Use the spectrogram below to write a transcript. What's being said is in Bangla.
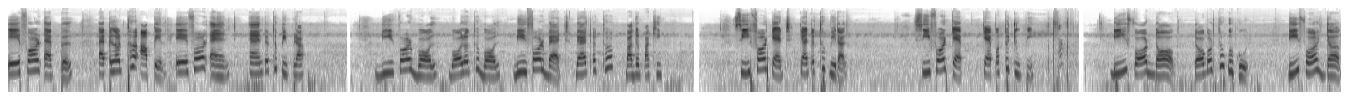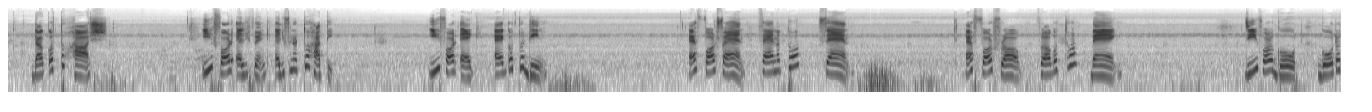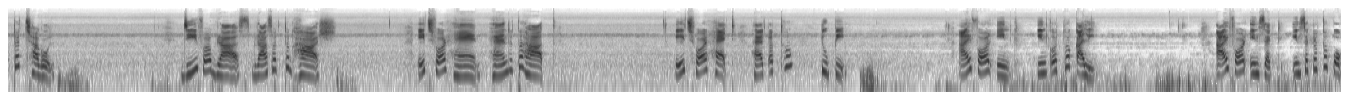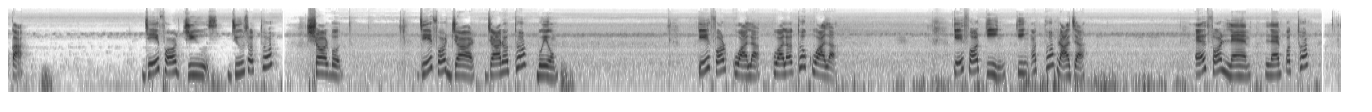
এ ফর অ্যাপেল অ্যাপেল অর্থ আপেল। এ ফর অ্যান্ট অ্যান্ট অর্থ পিঁপড়া। বি ফর বল বল অর্থ বল বি ফর ব্যাট ব্যাট অর্থ বাদর পাখি। সি ফর ক্যাট ক্যাট অর্থ বিড়াল। সি ফর ক্যাপ ক্যাপ অর্থ টুপি। ডি ফর ডগ ডগ অর্থ কুকুর। ডি ফর ডাক ডাক অর্থ হাঁস। ই ফর এলিফ্যান্ট এলিফ্যান্ট অর্থ হাতি। ই ফর এগ এগ অর্থ ডিম। এফ ফর ফ্যান ফ্যান অর্থ fan. F for frog frog অর্থ ব্যাং জি ফর গোট গোট অর্থ ছাগল। জি ফর গ্রাস গ্রাস অর্থ ঘাস। এইচ ফর হ্যান্ড হ্যান্ড অর্থ হাত এইচ ফর হ্যাট হ্যাট অর্থ টুপি. আই ফর ইঙ্ক ইঙ্ক অর্থ কালি. আই ফর ইনসেক্ট ইনসেক্ট অর্থ পোকা. জে ফর জিউস জিউস অর্থ শরবত. জে ফর জার জার অর্থ বয়ম. K for koala? কোয়ালা অর্থ koala. K for king? King অর্থ রাজা। L for lamp. ল্যাম্প অর্থ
